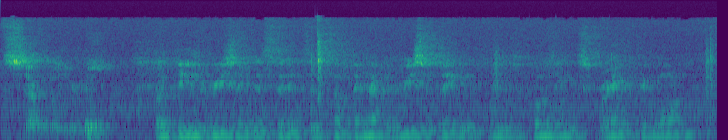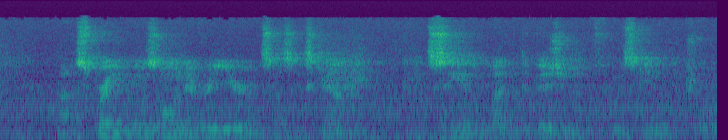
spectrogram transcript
It's several years. But these recent incidents, did something happen recently, with he was causing spraying to go on? Uh, Spraying goes on every year in Sussex County. It's handled by the Division of Mosquito Control.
